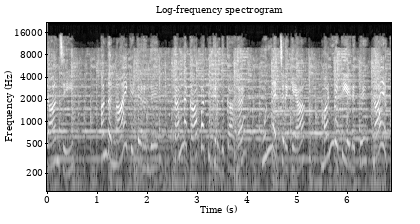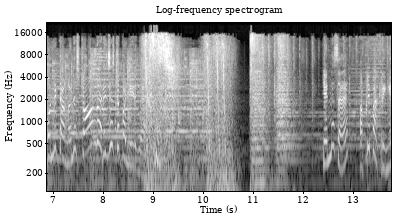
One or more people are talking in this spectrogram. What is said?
ஜான்சி அந்த நாய்கிட்ட இருந்து தன்னை காப்பாத்திக்கிறதுக்காக முன்னெச்சரிக்கையா மண்வெட்டி எடுத்து நாயை கொன்னுட்டாங்கன்னு ஸ்ட்ராங்கா ரிஜிஸ்டர் பண்ணிடுங்க. என்ன சார் அப்படி பாக்குறீங்க?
